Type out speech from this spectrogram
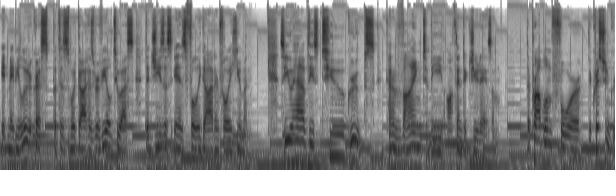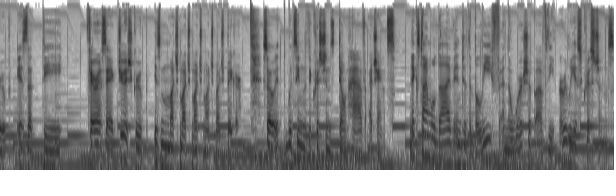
it may be ludicrous, but this is what God has revealed to us that Jesus is fully God and fully human. So you have these two groups kind of vying to be authentic Judaism. The problem for the Christian group is that the Pharisaic Jewish group is much, much, much, much, much bigger. So it would seem that the Christians don't have a chance. Next time, we'll dive into the belief and the worship of the earliest Christians.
